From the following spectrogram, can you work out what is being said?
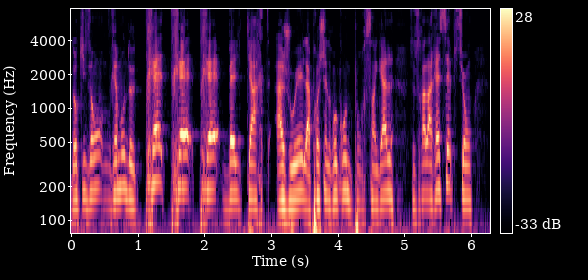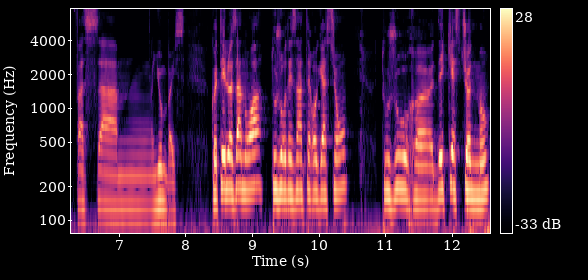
Donc ils ont vraiment de très très très belles cartes à jouer. La prochaine rencontre pour Saint-Gall, ce sera la réception face à um, Young Boys. Côté Lausannois, toujours des interrogations, toujours euh, des questionnements.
